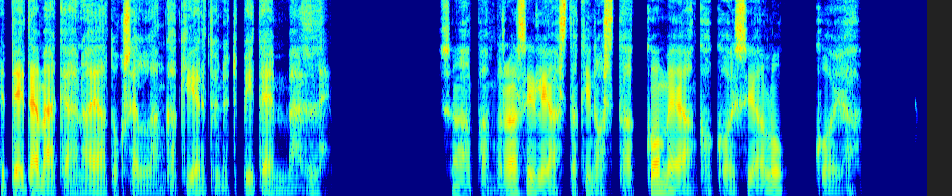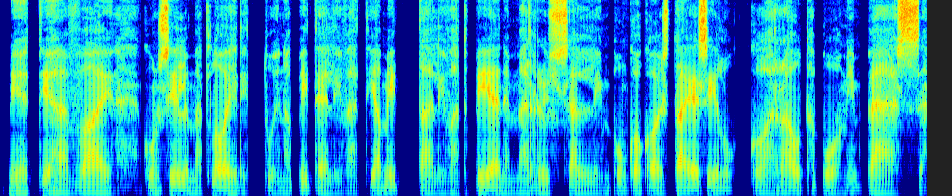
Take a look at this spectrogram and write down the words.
ettei tämäkään ajatuksellanka kiertynyt pitemmälle. Saapa Brasiliastakin ostaa komean kokoisia lukkoja, mietti hän vain, kun silmät loihdittuina pitelivät ja mittailivat pienemmän ryssällimpun kokoista esilukkoa rautapuomin päässä.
